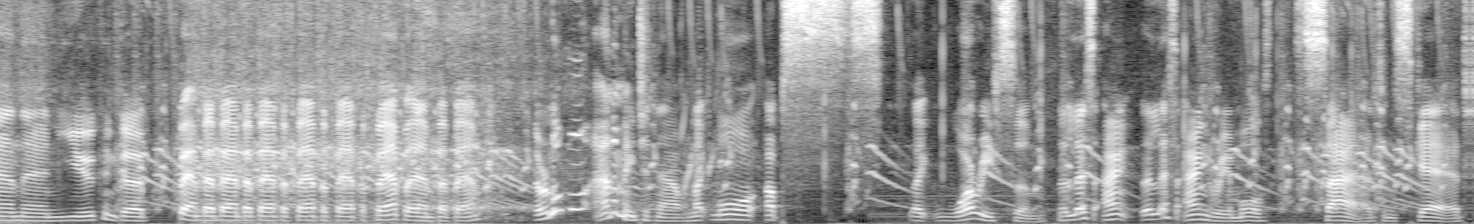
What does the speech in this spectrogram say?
And then you can go bam bam bam bam bam bam bam bam bam bam bam bam. They're a lot more animated now, like more ups, like worrisome. They're less they're less angry and more sad and scared.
